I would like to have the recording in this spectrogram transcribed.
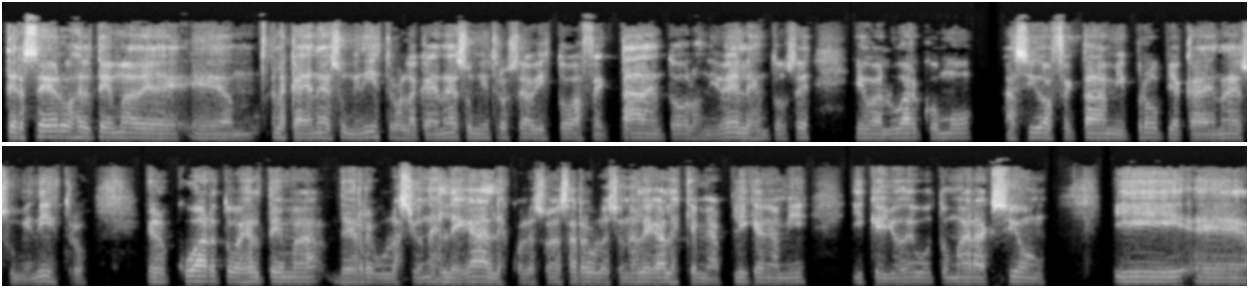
Tercero es el tema de la cadena de suministros. La cadena de suministros se ha visto afectada en todos los niveles, entonces evaluar cómo ha sido afectada mi propia cadena de suministro. El cuarto es el tema de regulaciones legales, cuáles son esas regulaciones legales que me aplican a mí y que yo debo tomar acción. Y eh,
